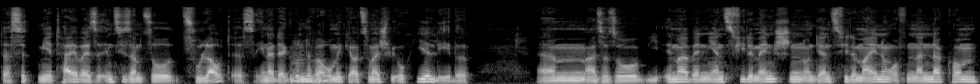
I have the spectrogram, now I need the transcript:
dass es mir teilweise insgesamt so zu laut ist. Einer der Gründe, mhm. warum ich ja zum Beispiel auch hier lebe ähm, also so wie immer, wenn ganz viele Menschen und ganz viele Meinungen aufeinander kommen,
